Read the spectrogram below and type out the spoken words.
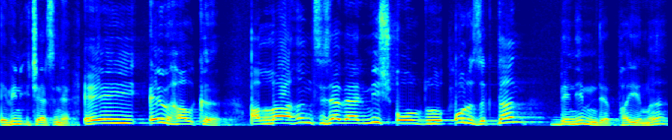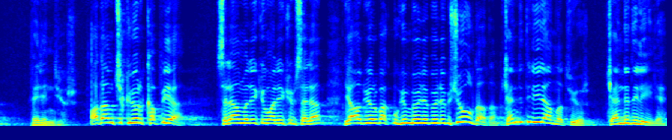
evin içerisine. Ey ev halkı Allah'ın size vermiş olduğu o rızıktan benim de payımı verin diyor. Adam çıkıyor kapıya. Selamun aleyküm aleyküm selam. Ya diyor bak bugün böyle böyle bir şey oldu adam. Kendi diliyle anlatıyor. Kendi diliyle.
